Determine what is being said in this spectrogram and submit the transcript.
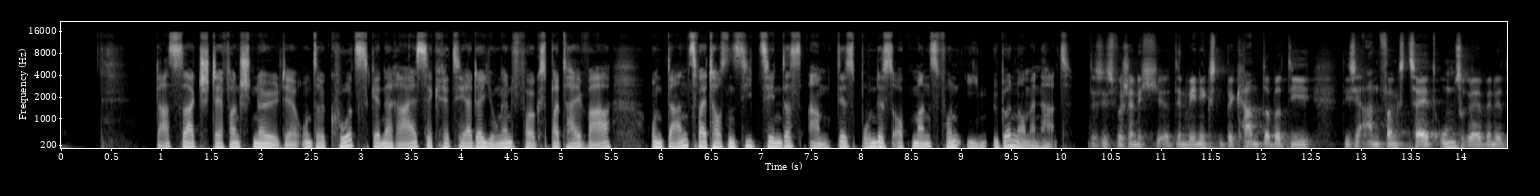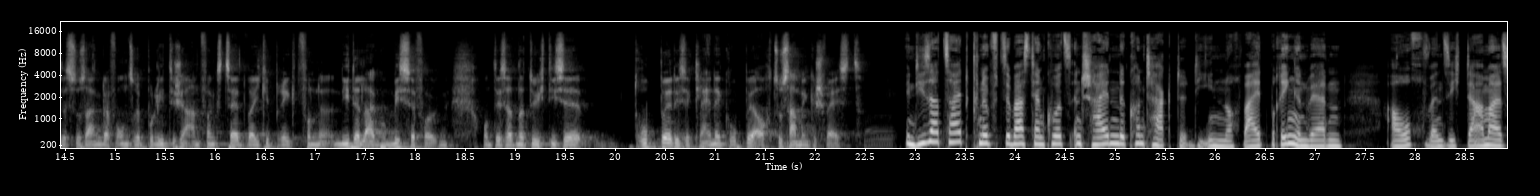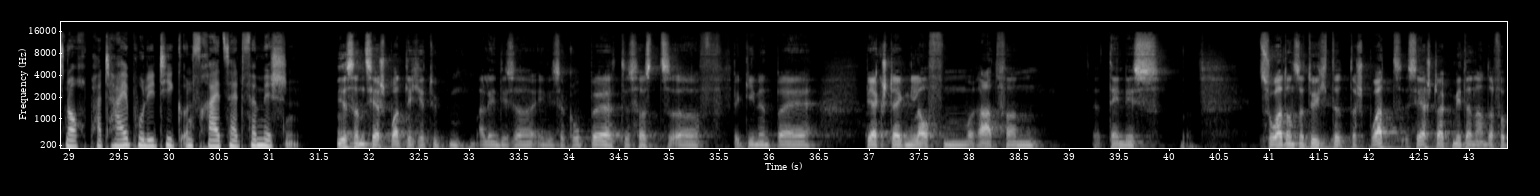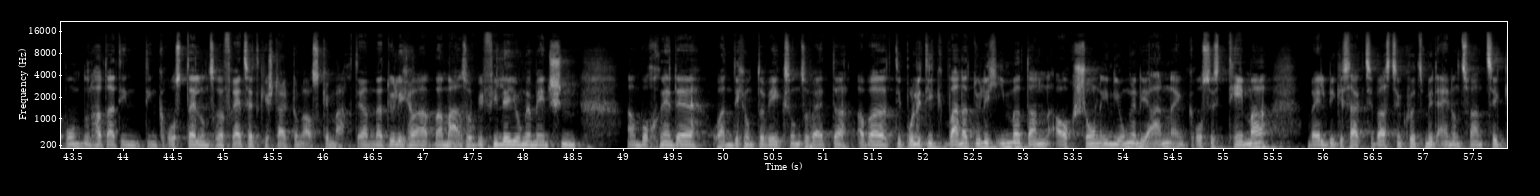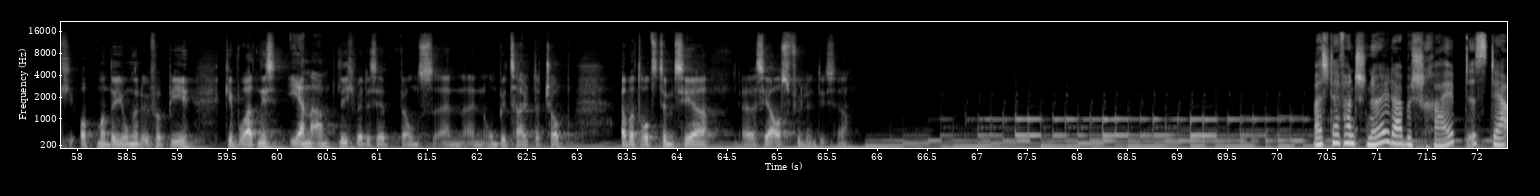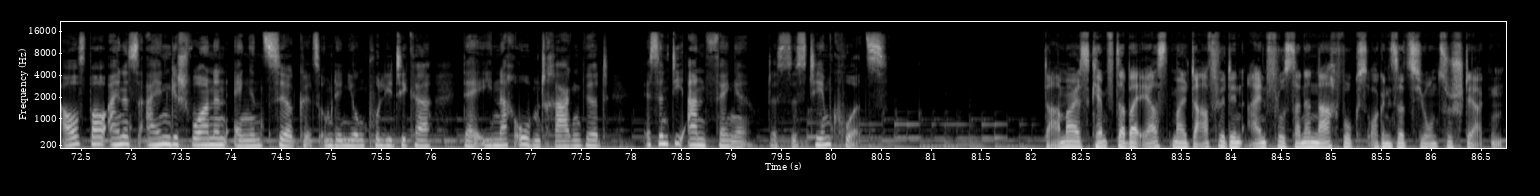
Das sagt Stefan Schnöll, der unter Kurz Generalsekretär der Jungen Volkspartei war und dann 2017 das Amt des Bundesobmanns von ihm übernommen hat. Das ist wahrscheinlich äh, den wenigsten bekannt, aber die, diese Anfangszeit, unsere, wenn ich das so sagen darf, unsere politische Anfangszeit war geprägt von Niederlagen und Misserfolgen. Und das hat natürlich diese Truppe, diese kleine Gruppe auch zusammengeschweißt. In dieser Zeit knüpft Sebastian Kurz entscheidende Kontakte, die ihn noch weit bringen werden auch wenn sich damals noch Parteipolitik und Freizeit vermischen. Wir sind sehr sportliche Typen, alle in dieser, in dieser Gruppe. Das heißt, äh, beginnend bei Bergsteigen, Laufen, Radfahren, Tennis. So hat uns natürlich der, der, Sport sehr stark miteinander verbunden und hat auch den, den Großteil unserer Freizeitgestaltung ausgemacht. Ja, natürlich waren wir auch so wie viele junge Menschen am Wochenende ordentlich unterwegs und so weiter. Aber die Politik war natürlich immer dann auch schon in jungen Jahren ein großes Thema, weil, wie gesagt, Sebastian Kurz mit 21 Obmann der jungen ÖVP geworden ist, ehrenamtlich, weil das ja bei uns ein, ein unbezahlter Job, aber trotzdem sehr, äh, sehr ausfüllend ist. Ja. Was Stefan Schnöll da beschreibt, ist der Aufbau eines eingeschworenen engen Zirkels um den Jungpolitiker, der ihn nach oben tragen wird. Es sind die Anfänge des System Kurz. Damals kämpft er aber erstmal dafür, den Einfluss seiner Nachwuchsorganisation zu stärken.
